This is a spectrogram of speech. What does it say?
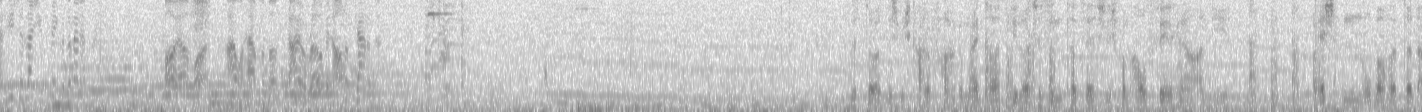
and he should let you speak with the Minister. Boy, oh boy, I will have the most dire robe in all of Canada. Wisst ihr, was ich mich gerade frage? Meint er, die Leute sind tatsächlich vom Aussehen her an die echten Oberhäupter da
